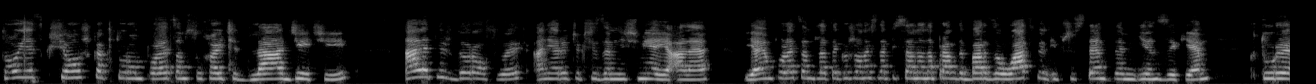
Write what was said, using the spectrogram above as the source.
To jest książka, którą polecam, słuchajcie, dla dzieci, ale też dorosłych. Ania Ryczyk się ze mnie śmieje, ale ja ją polecam dlatego, że ona jest napisana naprawdę bardzo łatwym i przystępnym językiem, który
